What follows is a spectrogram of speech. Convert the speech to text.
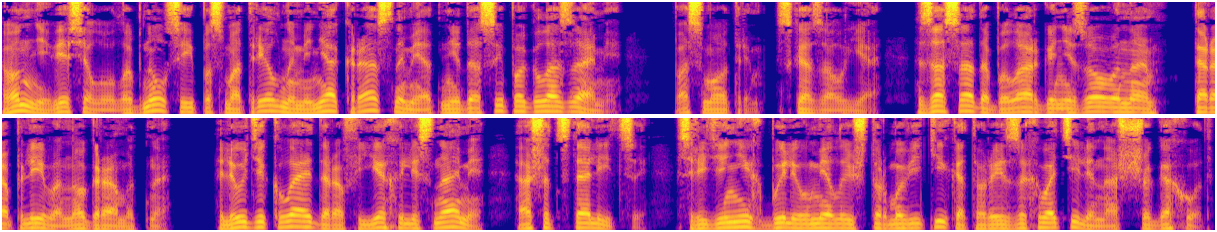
Он невесело улыбнулся и посмотрел на меня красными от недосыпа глазами. «Посмотрим», — сказал я. Засада была организована торопливо, но грамотно. Люди Клайдеров ехали с нами аж от столицы. Среди них были умелые штурмовики, которые захватили наш шагоход.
